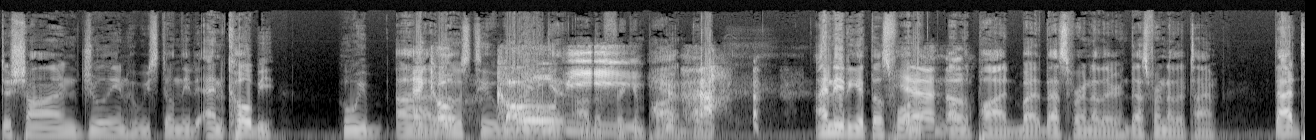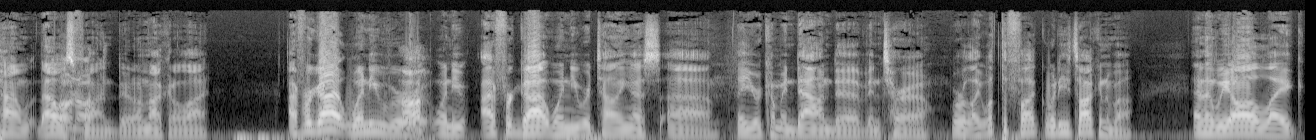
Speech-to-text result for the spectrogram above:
Deshaun, Julian, who we still need, and Kobe, who we uh, And Co- those two we need to get on the Kobe. freaking pod. I need to get those four Yeah, on, no. on the pod, but that's for another. That's for another time. That time that was Oh, no. fun, dude. I'm not gonna lie. I forgot when you were Huh? when you. I forgot when you were telling us uh, that you were coming down to Ventura. We were like, "What the fuck? What are you talking about?" And then we all like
